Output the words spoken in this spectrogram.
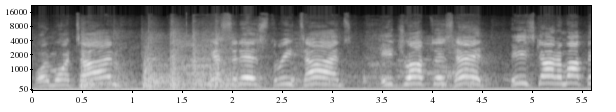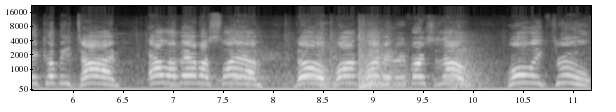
One more time. Yes, it is. Three times. He dropped his head. He's got him up. It could be time. Alabama slam. No, Paul Clement reverses out. Rolling through,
